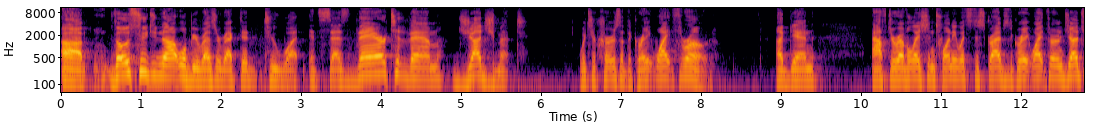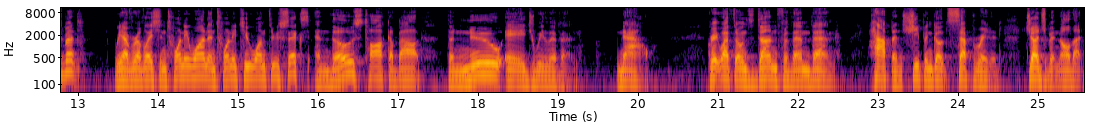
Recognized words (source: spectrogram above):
Uh, those who do not will be resurrected to what it says there to them judgment, which occurs at the great white throne. Again, after Revelation 20, which describes the great white throne judgment, we have Revelation 21 and 22, 1 through 6, and those talk about the new age we live in now. Great white throne's done for them then. Happens. Sheep and goats separated. Judgment and all that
